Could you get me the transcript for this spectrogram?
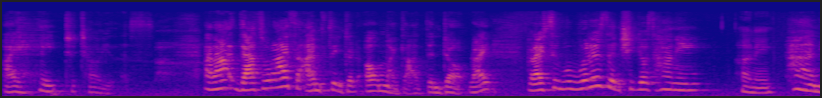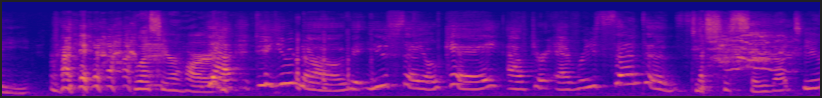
I hate to tell you this. And I, that's what I thought. I'm thinking, oh my God, then don't, right? But I said, well, what is it? And she goes, honey, Honey, honey, right? bless your heart. yeah, do you know that you say okay after every sentence? Did she say that to you?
